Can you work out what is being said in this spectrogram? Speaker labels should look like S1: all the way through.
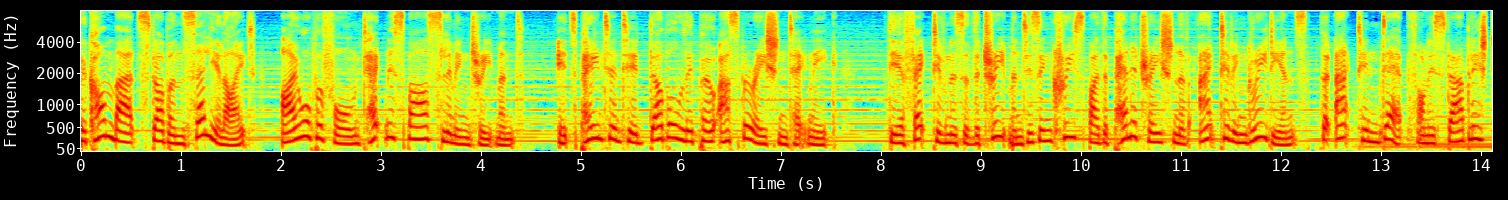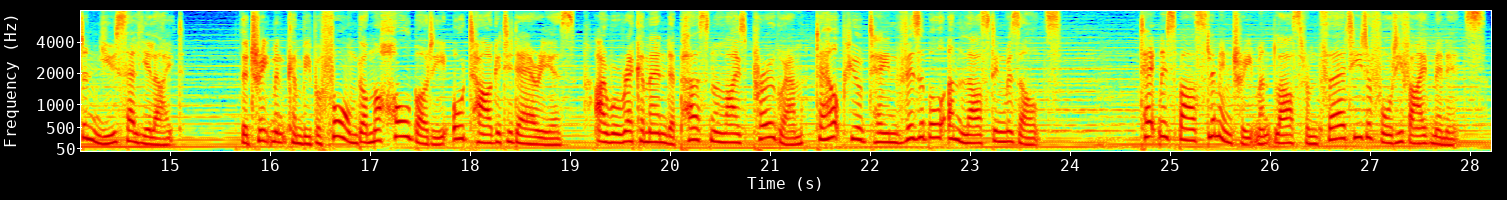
S1: To combat stubborn cellulite, I will perform Technispa Slimming Treatment. It's patented double lipoaspiration technique. The effectiveness of the treatment is increased by the penetration of active ingredients that act in depth on established and new cellulite. The treatment can be performed on the whole body or targeted areas. I will recommend a personalised program to help you obtain visible and lasting results. Technispa Slimming Treatment lasts from 30 to 45 minutes.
